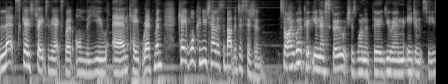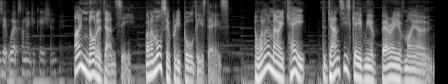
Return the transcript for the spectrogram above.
Let's go straight to the expert on the UN, Kate Redman. Kate, what can you tell us about the decision? So, I work at UNESCO, which is one of the UN agencies. It works on education. I'm not a Dancy, but I'm also pretty bald these days. And when I married Kate, the Dancies gave me a beret of my own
